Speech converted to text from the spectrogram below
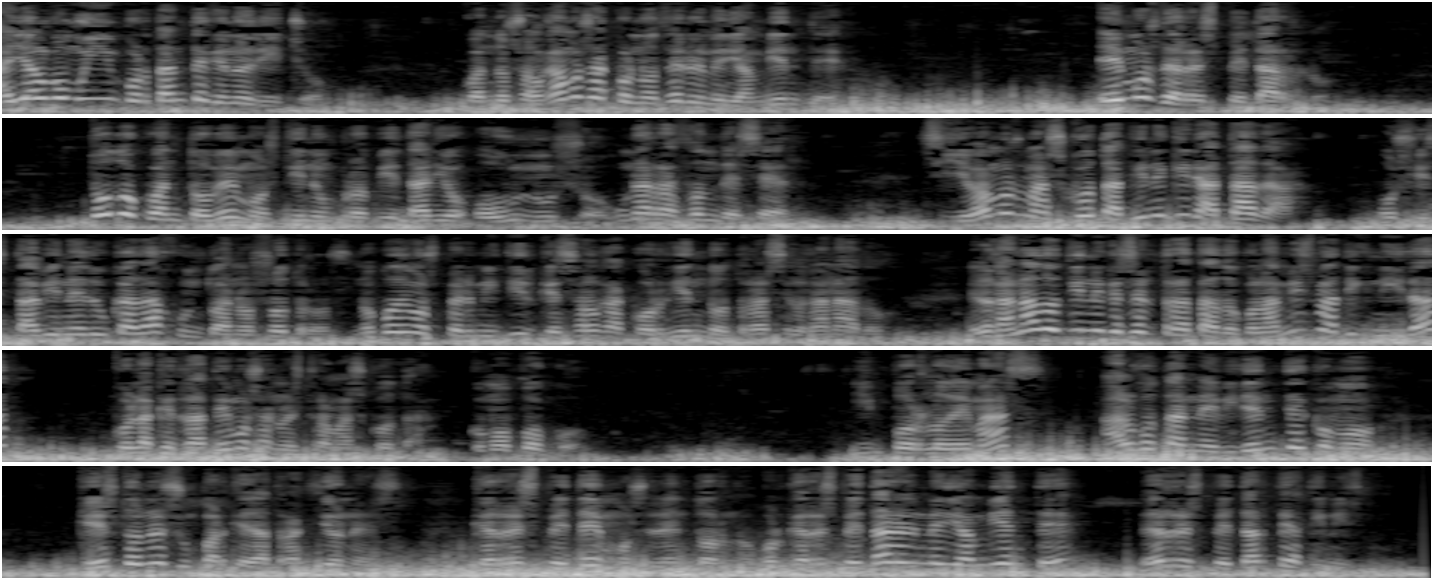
hay algo muy importante que no he dicho. Cuando salgamos a conocer el medio ambiente, hemos de respetarlo. Todo cuanto vemos tiene un propietario o un uso, una razón de ser. Si llevamos mascota, tiene que ir atada, o si está bien educada, junto a nosotros. No podemos permitir que salga corriendo tras el ganado. El ganado tiene que ser tratado con la misma dignidad con la que tratemos a nuestra mascota, como poco. Y por lo demás, algo tan evidente como que esto no es un parque de atracciones, que respetemos el entorno, porque respetar el medio ambiente es respetarte a ti mismo.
